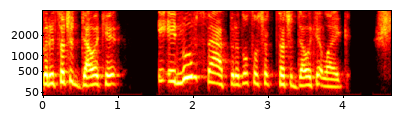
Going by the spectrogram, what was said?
But it's such a delicate. It, it moves fast, but it's also such, such a delicate like. sh-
